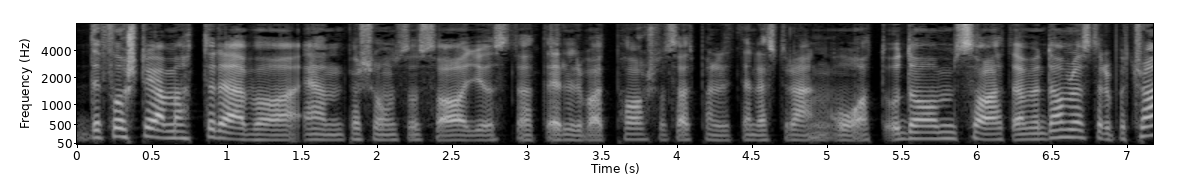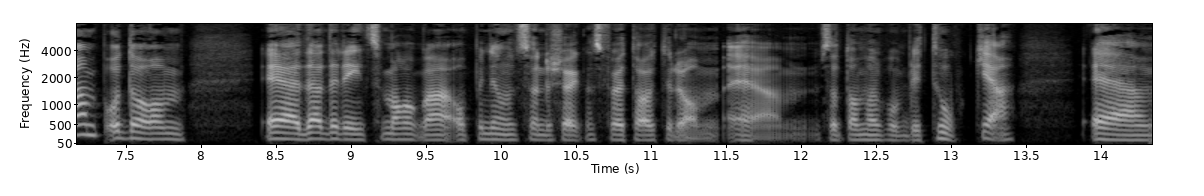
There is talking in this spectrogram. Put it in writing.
Det första jag mötte där var en person som sa just att, eller det var ett par som satt på en liten restaurang och åt och de sa att ja, men de röstade på Trump och de, eh, det hade ringt så många opinionsundersökningsföretag till dem eh, så att de höll på att bli tokiga. Eh,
